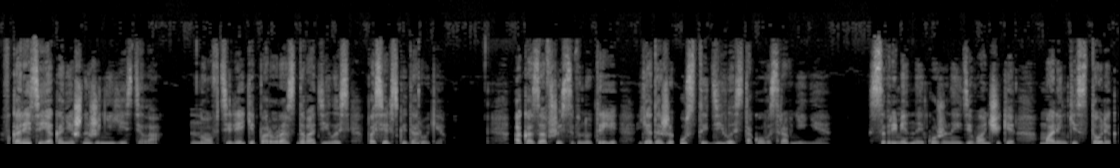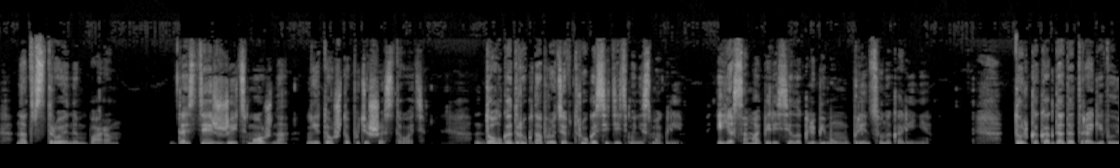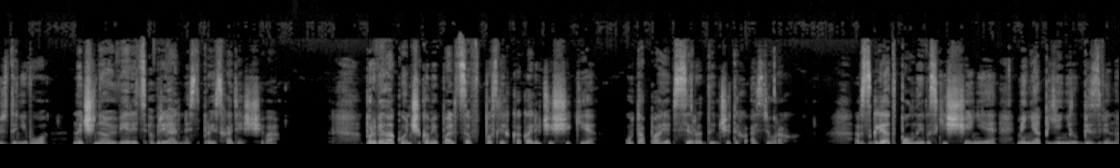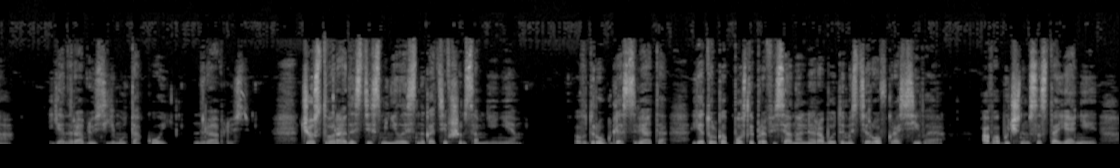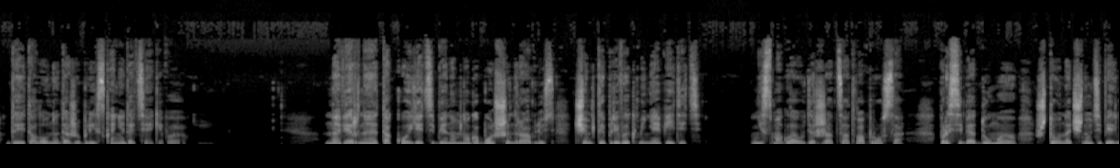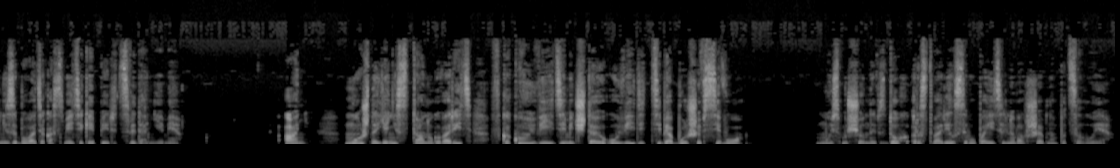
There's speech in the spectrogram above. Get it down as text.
В карете я, конечно же, не ездила, но в телеге пару раз доводилась по сельской дороге. Оказавшись внутри, я даже устыдилась такого сравнения. Современные кожаные диванчики, маленький столик над встроенным баром. Да здесь жить можно, не то что путешествовать. Долго друг напротив друга сидеть мы не смогли, и я сама пересела к любимому принцу на колени. Только когда дотрагиваюсь до него, начинаю верить в реальность происходящего. Провела кончиками пальцев по слегка колючей щеке, утопая в серо-дымчатых озерах. Взгляд, полный восхищения, меня пьянил без вина. Я нравлюсь ему такой, нравлюсь. Чувство радости сменилось накатившим сомнением. Вдруг для свята я только после профессиональной работы мастеров красивая, а в обычном состоянии до эталона даже близко не дотягиваю. Наверное, такой я тебе намного больше нравлюсь, чем ты привык меня видеть. Не смогла удержаться от вопроса. Про себя думаю, что начну теперь не забывать о косметике перед свиданиями. Ань, можно я не стану говорить, в каком виде мечтаю увидеть тебя больше всего? Мой смущенный вздох растворился в упоительно волшебном поцелуе.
